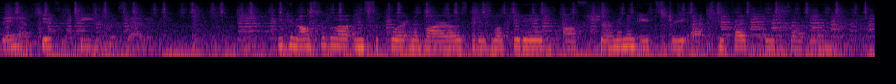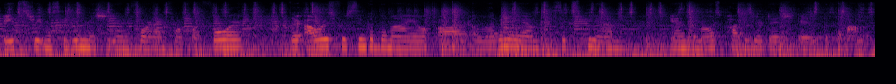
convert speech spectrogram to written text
they have chips and cheese for Saturday. You can also go out and support Navarro's. It is located off Sherman and 8th Street at 2537 8th Street, Muskegon, Michigan 49444. Their hours for Cinco de Mayo are 11 a.m. to 6 p.m. and their most popular dish is the tamales.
